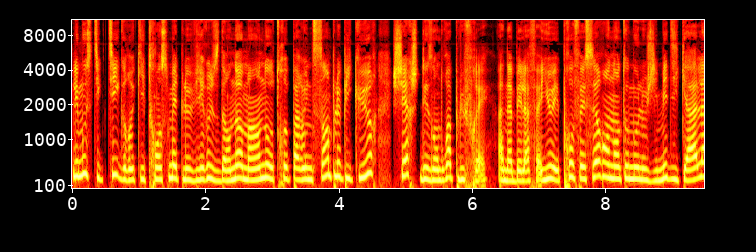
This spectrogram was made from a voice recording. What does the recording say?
les moustiques tigres qui transmettent le virus d'un homme à un autre par une simple piqûre cherchent des endroits plus frais. Annabella Fayeux est professeure en entomologie médicale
